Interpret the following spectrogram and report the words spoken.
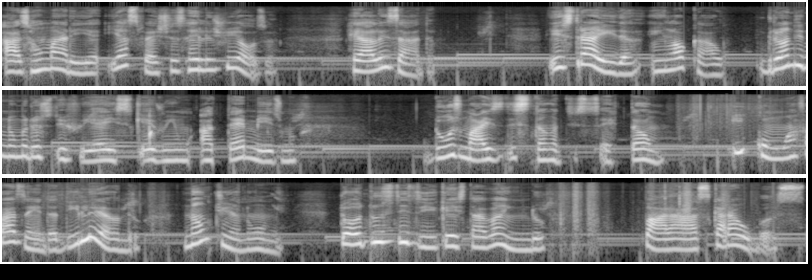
as romarias e as festas religiosas, realizada. Extraída em local, grande número de fiéis que vinham até mesmo dos mais distantes sertão e com uma fazenda de Leandro não tinha nome, Todos diziam que estava indo para as Caraúbas.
